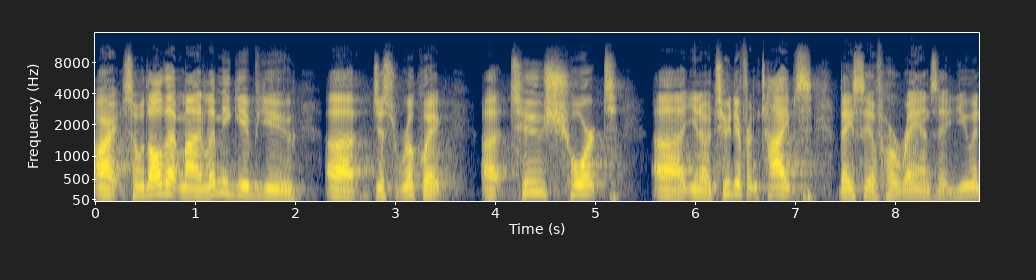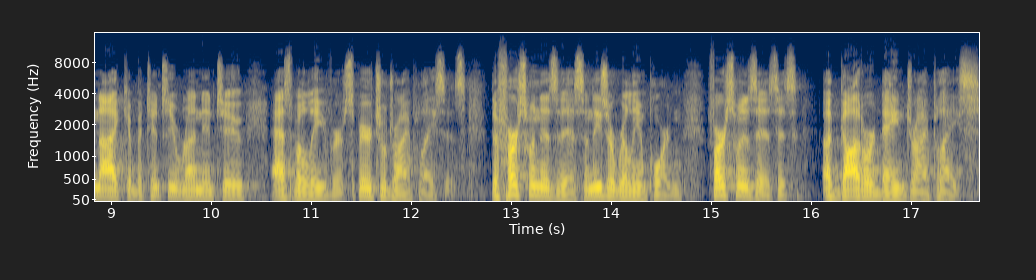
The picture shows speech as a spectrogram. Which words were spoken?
All right, so with all that in mind, let me give you uh, just real quick uh, two short. Uh, you know, two different types basically of Harans that you and I can potentially run into as believers, spiritual dry places. The first one is this, and these are really important. First one is this it's a God ordained dry place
